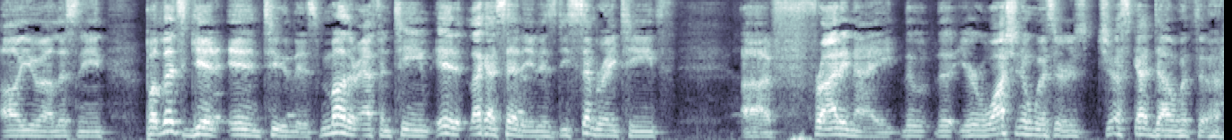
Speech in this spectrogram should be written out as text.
all you uh, listening. But let's get into this mother effing team. It, like I said, it is December eighteenth, uh, Friday night. The, the your Washington Wizards just got done with a,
